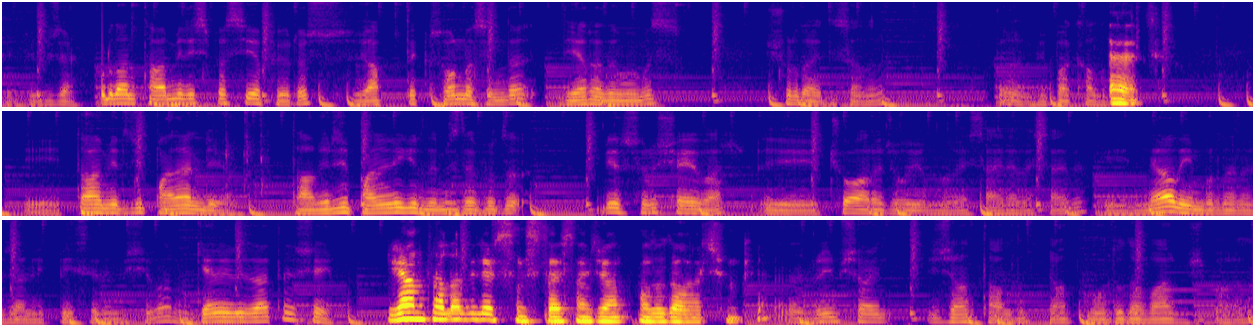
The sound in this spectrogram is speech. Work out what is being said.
çünkü güzel. Buradan tamir ispası yapıyoruz. Yaptık. Sonrasında diğer adımımız şuradaydı sanırım. Değil mi? Bir bakalım. Evet. Ee, tamirci panel diyor. Tamirci panele girdiğimizde burada bir sürü şey var. Ee, çoğu araca uyumlu vesaire vesaire. Ee, ne alayım buradan özellikle istediğin bir şey var mı? Geneli zaten şey. Jant alabilirsin istersen jant modu da var çünkü. Ben Rimshine jant aldım. Jant modu da varmış bu arada.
